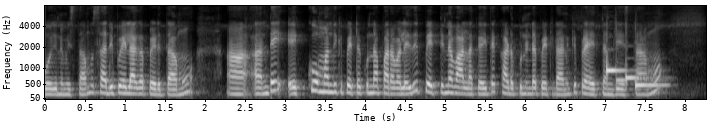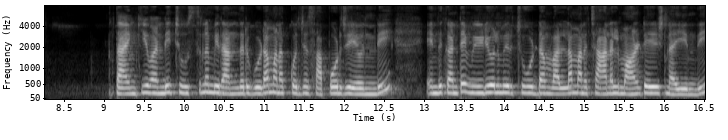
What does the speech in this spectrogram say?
భోజనం ఇస్తాము సరిపోయేలాగా పెడతాము. అంటే ఎక్కువ మందికి పెట్టకున్నా పర్వాలేదు పెట్టిన వాళ్ళకైతే కడుపు నిండా పెట్టడానికి ప్రయత్నం చేస్తాము. థ్యాంక్ యూ అండి. చూస్తున్న మీరు అందరు కూడా మనకు కొంచెం సపోర్ట్ చేయండి. ఎందుకంటే వీడియోలు మీరు చూడడం వల్ల మన ఛానల్ మానిటైజేషన్ అయ్యింది.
